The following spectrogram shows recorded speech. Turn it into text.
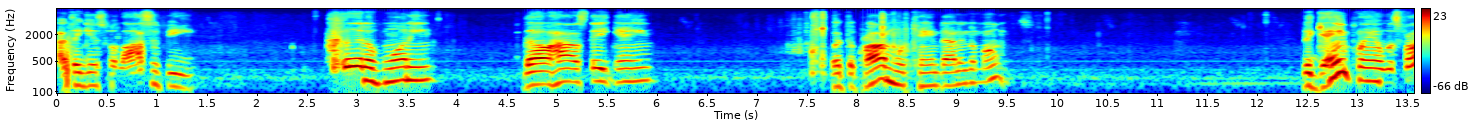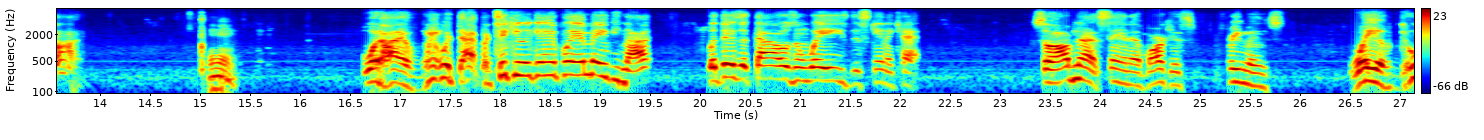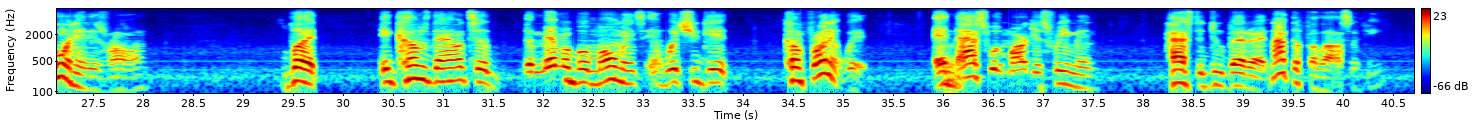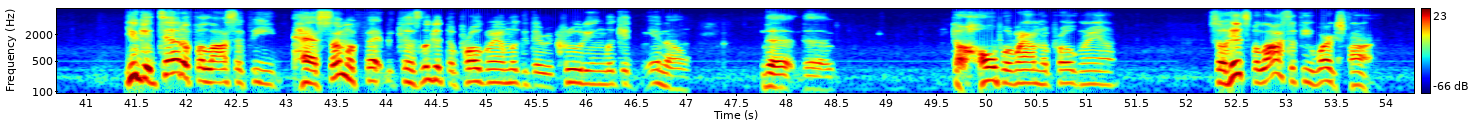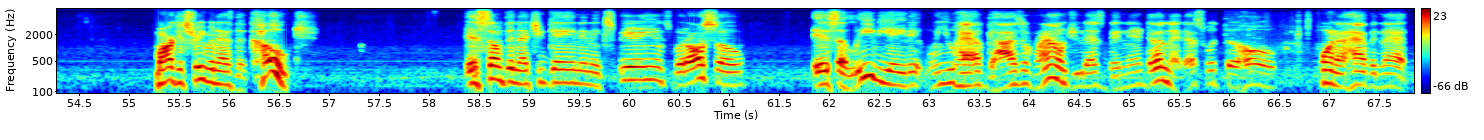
I think his philosophy could have won him the Ohio State game, but the problem came down in the moments. The game plan was fine. Mm. Would I have went with that particular game plan? Maybe not. But there's a thousand ways to skin a cat. So I'm not saying that Marcus Freeman's way of doing it is wrong. But it comes down to the memorable moments in which you get confronted with. And mm-hmm. that's what Marcus Freeman has to do better at, not the philosophy. You can tell the philosophy has some effect because look at the program, look at the recruiting, look at, you know, the the the hope around the program. So his philosophy works fine. Marcus Freeman as the coach is something that you gain in experience, but also it's alleviated when you have guys around you that's been there, done that. That's what the whole point of having that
